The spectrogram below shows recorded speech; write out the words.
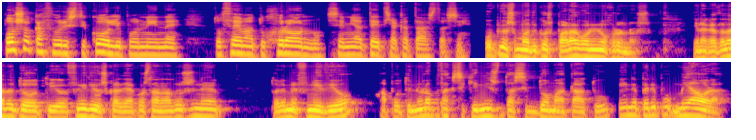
Πόσο καθοριστικό λοιπόν είναι το θέμα του χρόνου σε μια τέτοια κατάσταση; Ο πιο σημαντικός παράγον είναι ο χρόνος. Για να καταλάβετε ότι ο ευνίδιο καρδιακός θάνατος είναι, το λέμε ευνίδιο, από την ώρα που θα ξεκινήσουν τα συμπτώματά του είναι περίπου μία ώρα.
